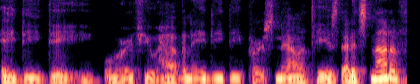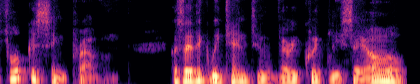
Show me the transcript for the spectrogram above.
ADD, or if you have an ADD personality, is that it's not a focusing problem because I think we tend to very quickly say, "Oh,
